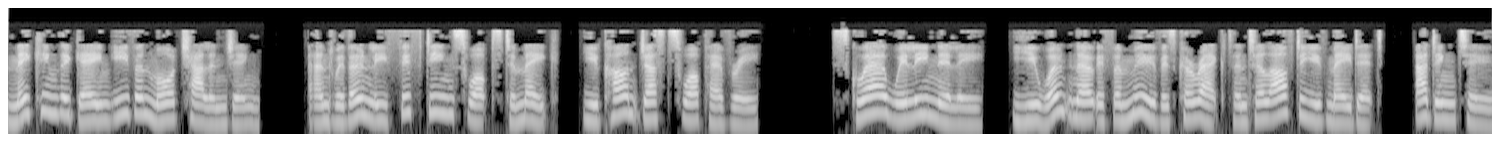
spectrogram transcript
making the game even more challenging. And with only 15 swaps to make, you can't just swap every square willy-nilly. You won't know if a move is correct until after you've made it, adding to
